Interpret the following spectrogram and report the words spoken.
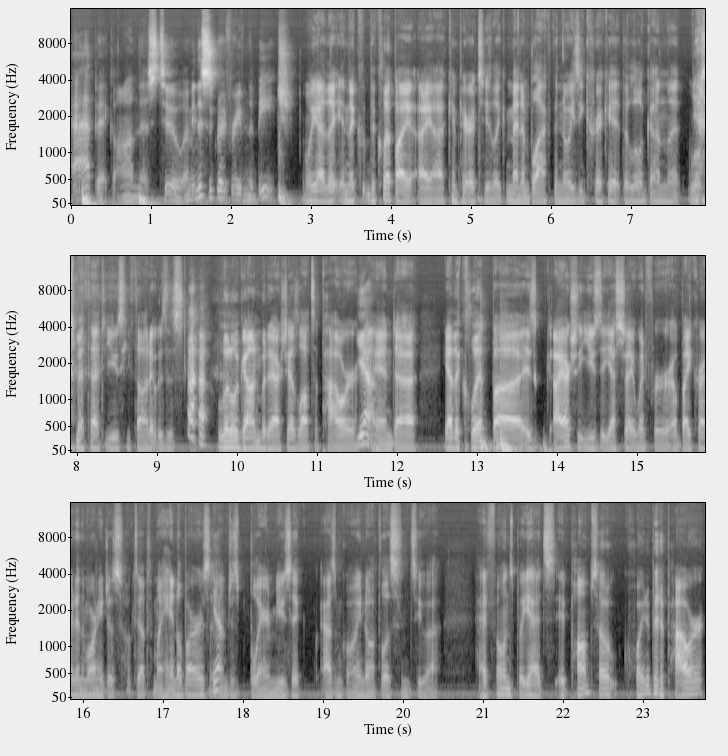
epic on this too. I mean, this is great for even the beach. Well, yeah, the, in the the clip I I uh, compare it to like Men in Black, the noisy cricket, the little gun that Will Smith had to use. He thought it was this little gun, but it actually has lots of power. Yeah, and. Uh, yeah, the clip uh, is. I actually used it yesterday. I went for a bike ride in the morning. Just hooked it up to my handlebars, and yep. I'm just blaring music as I'm going. Don't have to listen to uh, headphones. But yeah, it's it pumps out quite a bit of power,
